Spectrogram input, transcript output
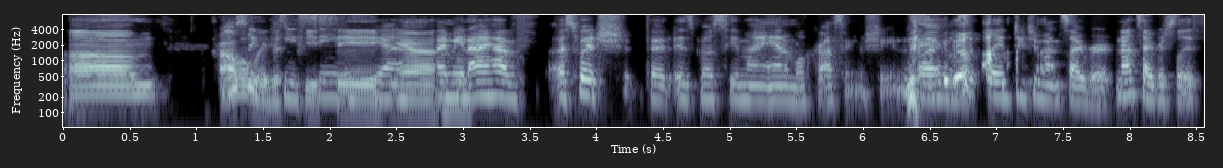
Um, probably Mostly just PC. Yeah. yeah. I mean, I have a Switch that is mostly my Animal Crossing machine. So I also played Digimon Cyber, not Cyber Sleuth.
